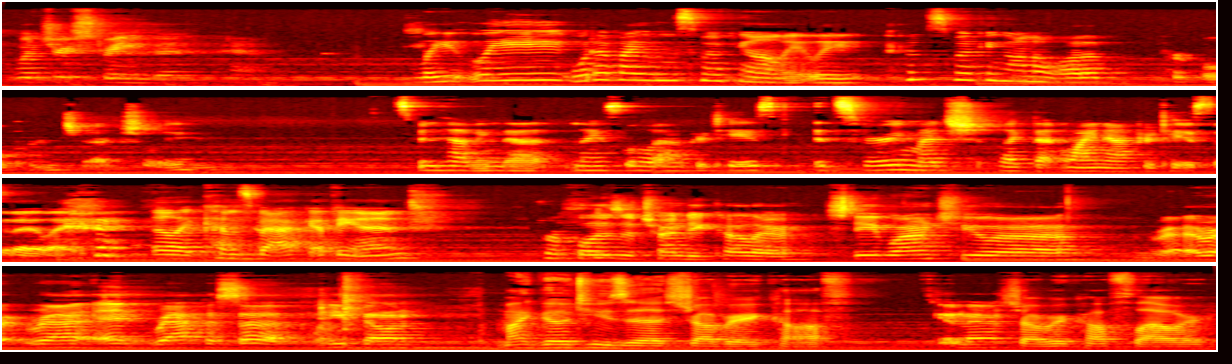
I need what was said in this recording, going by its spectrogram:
What's your strain been? Lately, what have I been smoking on lately? I've been smoking on a lot of purple punch actually. It's been having that nice little aftertaste. It's very much like that wine aftertaste that I like. that like comes back at the end. Purple is a trendy color. Steve, why don't you uh, ra- ra- ra- and wrap us up? What are you feeling? My go-to is a strawberry cough. Good man. Strawberry cough flower.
